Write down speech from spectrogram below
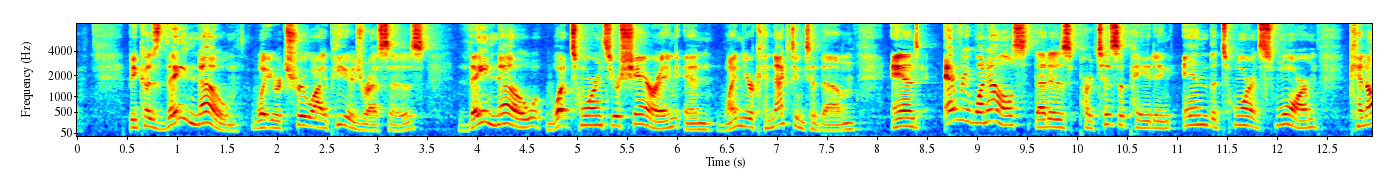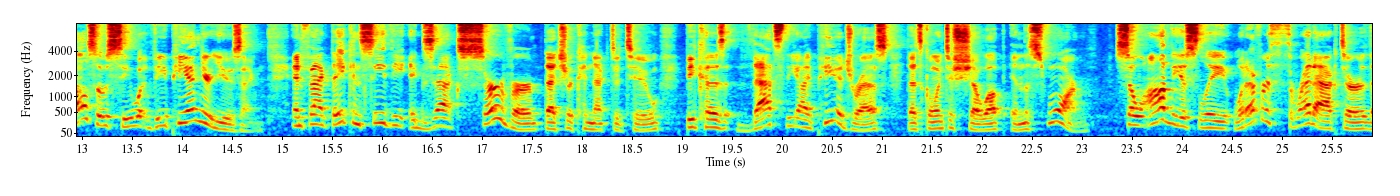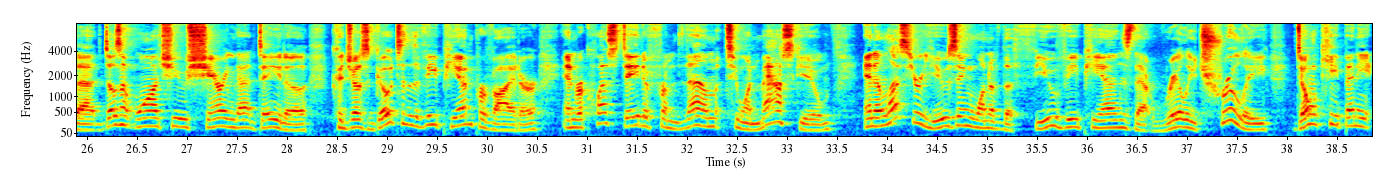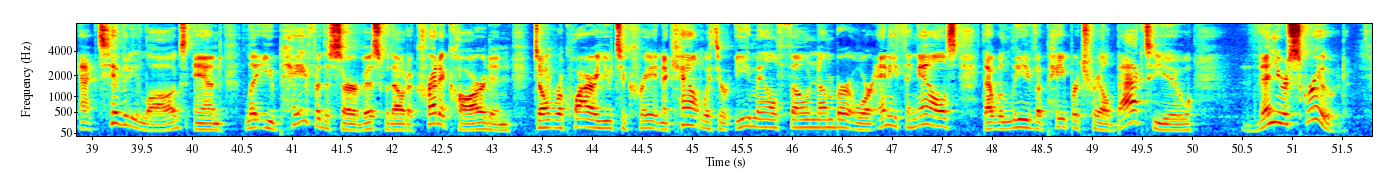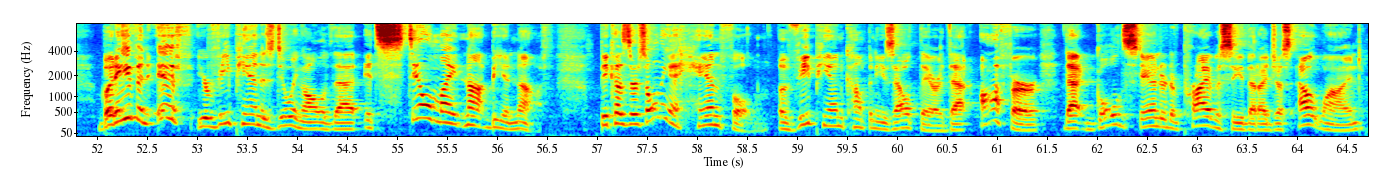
because they know what your true IP address is. They know what torrents you're sharing and when you're connecting to them, and everyone else that is participating in the torrent swarm can also see what VPN you're using. In fact, they can see the exact server that you're connected to because that's the IP address that's going to show up in the swarm. So obviously, whatever threat actor that doesn't want you sharing that data could just go to the VPN provider and request data from them to unmask you. And unless you're using one of the few VPNs that really truly don't keep any activity logs and let you pay for the service without a credit card and don't require you to create an account with your email, phone number, or anything else that would leave a paper trail back to you, then you're screwed. But even if your VPN is doing all of that, it still might not be enough because there's only a handful of VPN companies out there that offer that gold standard of privacy that I just outlined,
